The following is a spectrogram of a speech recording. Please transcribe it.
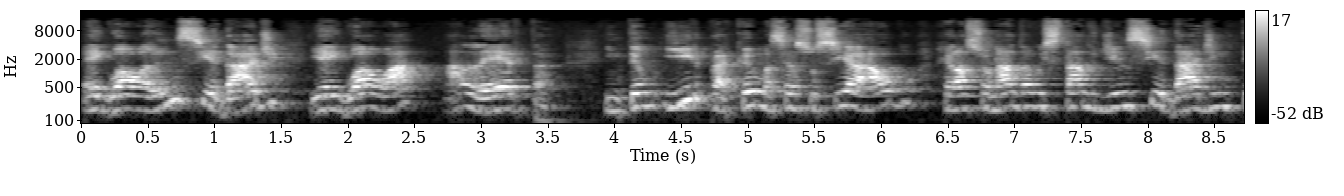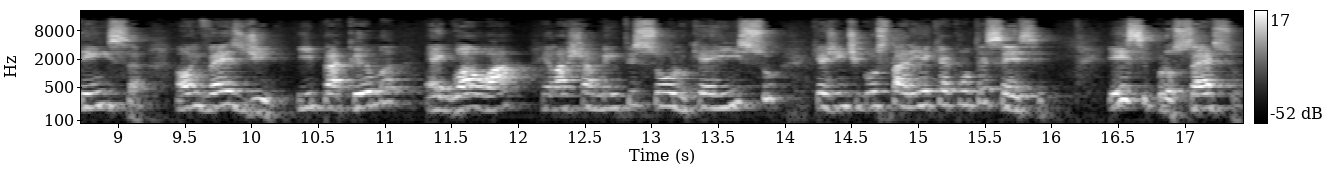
é igual a ansiedade e é igual a alerta. Então, ir para a cama se associa a algo relacionado a um estado de ansiedade intensa, ao invés de ir para a cama é igual a relaxamento e sono, que é isso que a gente gostaria que acontecesse. Esse processo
